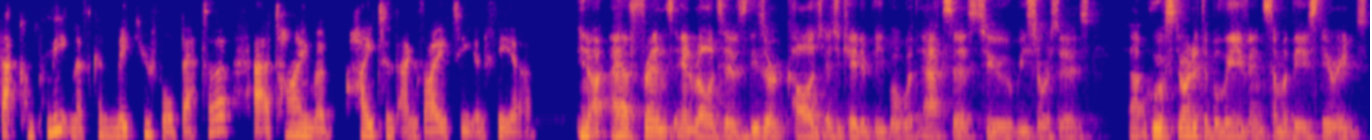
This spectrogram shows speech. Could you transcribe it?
that completeness can make you feel better at a time of heightened anxiety and fear you know i have friends and relatives these are college educated people with access to resources uh, who have started to believe in some of these theories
